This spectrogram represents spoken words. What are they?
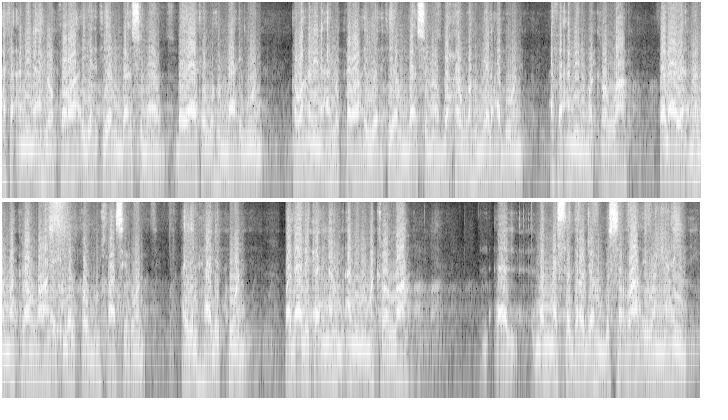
أفأمن أهل القرى أن يأتيهم بأسنا بياتا وهم نائمون؟ أو أمن أهل القرى أن يأتيهم بأسنا ضحى وهم يلعبون؟ أفأمنوا مكر الله؟ فلا يأمن مكر الله إلا القوم الخاسرون أي الهالكون. وذلك أنهم أمنوا مكر الله لما استدرجهم بالسراء والنعيم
